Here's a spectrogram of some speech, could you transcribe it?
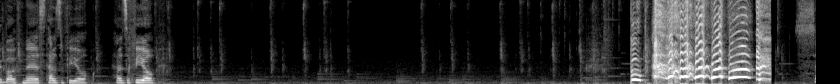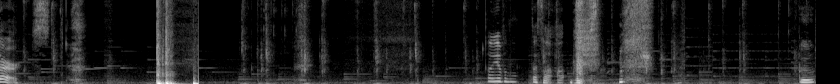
We both missed. How does it feel? How does it feel? Boop! Sir. Oh, you have a. That's not. boop.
